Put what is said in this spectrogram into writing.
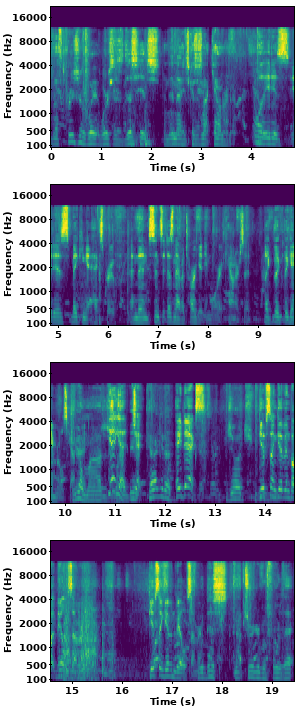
that's pretty sure the way it works is this hits and then that hits because it's not countering it. Well, it is. It is making it hexproof, and then since it doesn't have a target anymore, it counters it. Like the, the game rules If you counter. don't mind, I just Yeah, yeah, check. Can I get a Hey Dex, judge? gifts ungiven but Veil of Summer. Gifts ungiven Veil of Summer. Would this not trigger before that?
